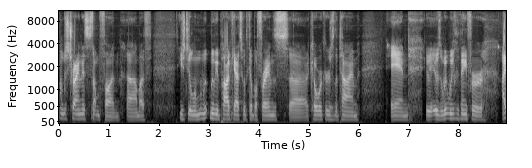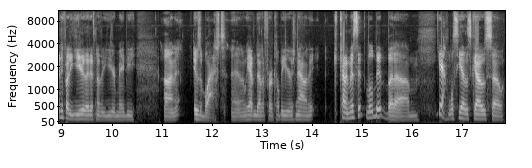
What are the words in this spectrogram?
I'm just trying this something fun. Um, I've used to do a movie podcasts with a couple of friends, uh, coworkers at the time, and it, was a weekly thing for I did about a year. They did another year maybe. And it was a blast, and we haven't done it for a couple years now, and kind of miss it a little bit. But um, yeah, we'll see how this goes. So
